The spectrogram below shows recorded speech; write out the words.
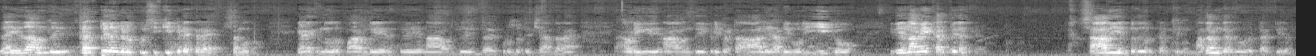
இதான் இதுதான் வந்து கற்பிதங்களுக்குள் சிக்கி கிடக்கிற சமூகம். எனக்கு இன்னும் ஒரு பாரம்பரியம் இருக்கு. நான் வந்து இந்த குடும்பத்தை சார்ந்தவன். அப்படி நான் வந்து இப்படிப்பட்ட ஆளு அப்படின்னு ஒரு ஈகோ இது எல்லாமே கற்பிதம். சாதி என்பது ஒரு கற்பிதம். மதம்ங்கிறது ஒரு கற்பிதம்.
